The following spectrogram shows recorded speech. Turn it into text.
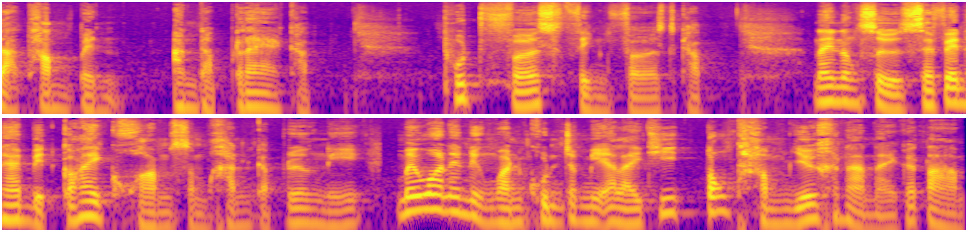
จะทำเป็นอันดับแรกครับ put first thing first ครับ ในหนังสือ Seven Habits ก็ให้ความสำคัญกับเรื่องนี้ ไม่ว่าในหนึ่งวันคุณจะมีอะไรที่ต้องทำเยอะขนาดไหนก็ตาม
